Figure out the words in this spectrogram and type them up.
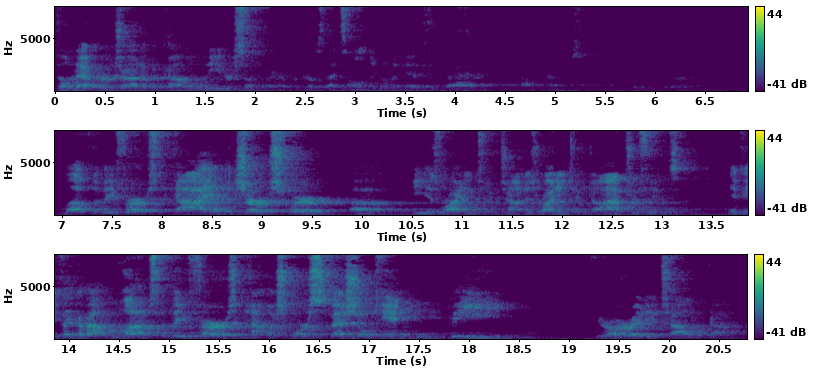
don't ever try to become a leader somewhere because that's only going to head for bad outcomes. Love to be first. A guy in the church where uh, he is writing to, John is writing to, Diotrephes. If you think about loves to be first, how much more special can you be if you're already a child of God?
